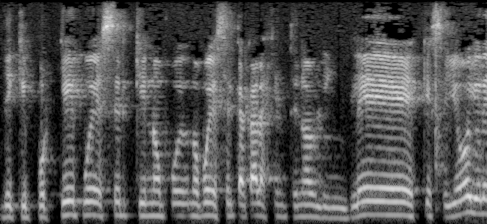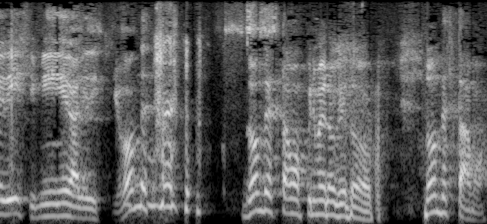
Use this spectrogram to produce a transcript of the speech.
de que por qué puede ser que no puede, no puede ser que acá la gente no hable inglés, qué sé yo. Yo le dije, mira, le dije, ¿dónde, ¿dónde estamos primero que todo? ¿Dónde estamos?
